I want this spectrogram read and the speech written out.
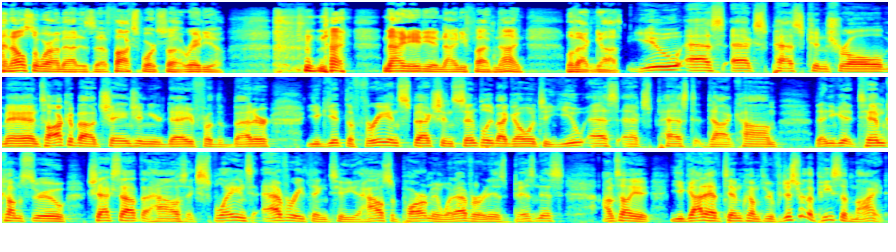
and also where I'm at is uh, Fox Sports uh, Radio, nine eighty and ninety five nine. Levack and Goz. USX Pest Control. Man, talk about changing your day for the better. You get the free inspection simply by going to usxpest.com. Then you get Tim comes through, checks out the house, explains everything to you house, apartment, whatever it is, business. I'm telling you, you got to have Tim come through for just for the peace of mind.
